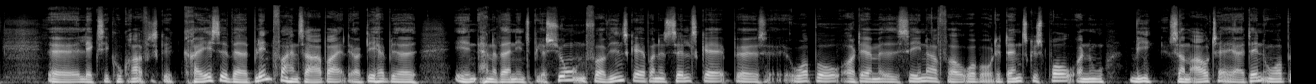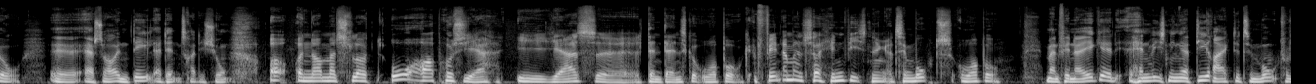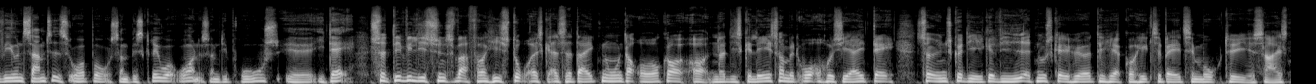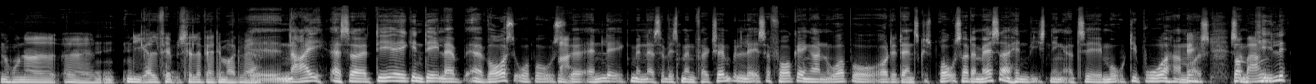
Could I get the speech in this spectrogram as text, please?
øh, leksikografiske kredse været blind for hans arbejde, og det har blevet en, han har været en inspiration for videnskabernes selskab, øh, ordbog, og dermed senere for ordbog det danske sprog, og nu vi som aftager af den ordbog, øh, er så en del af den tradition. Og, og når man slår ord op hos jer i jeres øh, den danske ordbog, finder man så henvisninger til Mots ordbog? Man finder ikke henvisninger direkte til mod, for vi er jo en samtidsordbog, som beskriver ordene, som de bruges øh, i dag. Så det vil I synes var for historisk? Altså, der er ikke nogen, der orker, og når de skal læse om et ord hos jer i dag, så ønsker de ikke at vide, at nu skal I høre, at det her går helt tilbage til mod til 1699, eller hvad det måtte være? Øh, nej, altså det er ikke en del af, af vores ordbogs øh, anlæg, men altså hvis man for eksempel læser forgængeren ordbog og det danske sprog, så er der masser af henvisninger til mod. De bruger ham okay. også som mange? kilde.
